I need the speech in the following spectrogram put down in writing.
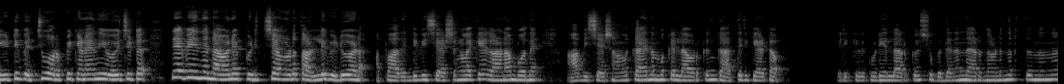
വീട്ടിൽ വെച്ച് ഉറപ്പിക്കണേന്ന് ചോദിച്ചിട്ട് രവീന്ദ്രൻ അവനെ പിടിച്ച് അങ്ങോട്ട് തള്ളി വിടുവാണ്. അപ്പൊ അതിന്റെ വിശേഷങ്ങളൊക്കെ കാണാൻ പോന്നെ. ആ വിശേഷങ്ങൾക്കായി നമുക്ക് എല്ലാവർക്കും കാത്തിരിക്കാട്ടോ. ഒരിക്കൽ കൂടി എല്ലാവർക്കും ശുഭദിനം നേർന്നുകൊണ്ട് നിർത്തുന്നു.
